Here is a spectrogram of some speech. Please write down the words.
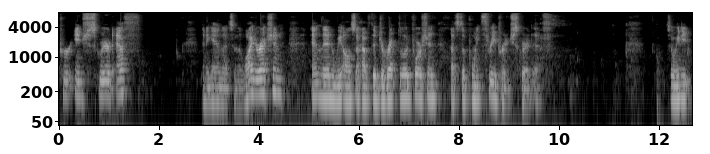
per inch squared F. And again, that's in the Y direction. And then we also have the direct load portion, that's the 0.3 per inch squared F. So we need,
